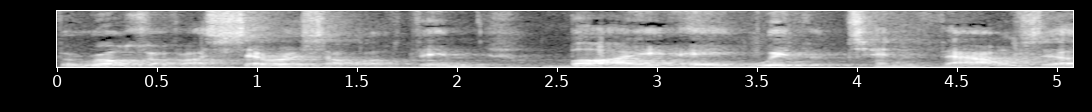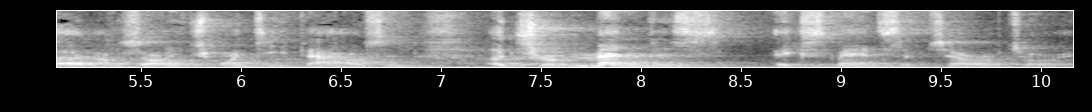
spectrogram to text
V'rochav aseres alafim, by a width of 10,000, uh, I'm sorry, 20,000, a tremendous expansive territory.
